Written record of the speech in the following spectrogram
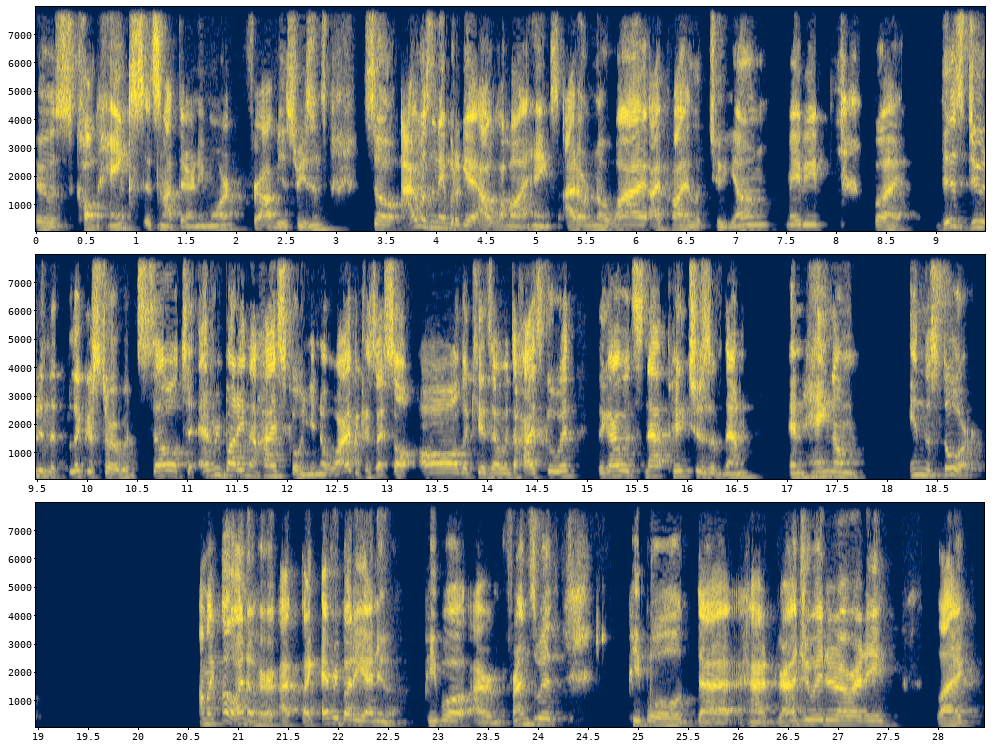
it was called Hanks. It's not there anymore for obvious reasons. So I wasn't able to get alcohol at Hanks. I don't know why. I probably looked too young, maybe. But this dude in the liquor store would sell to everybody in the high school. And you know why? Because I saw all the kids I went to high school with. The guy would snap pictures of them and hang them in the store. I'm like, oh, I know her. I, like everybody I knew, people I'm friends with, people that had graduated already, like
